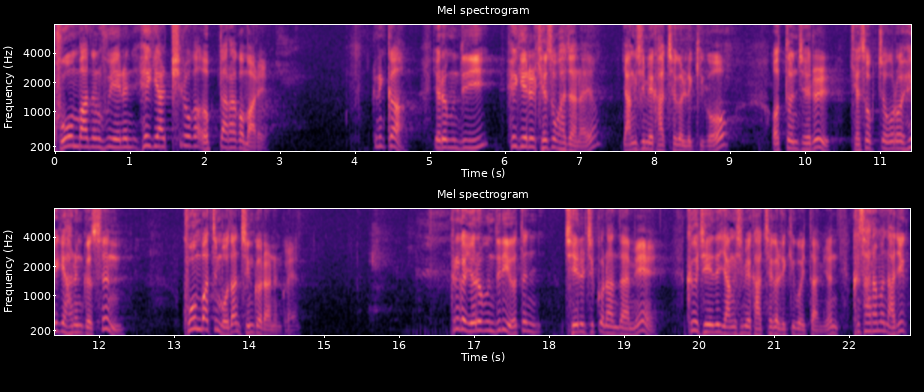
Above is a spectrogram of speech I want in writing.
구원받은 후에는 회개할 필요가 없다라고 말해요. 그러니까 여러분들이 회개를 계속 하잖아요. 양심의 가책을 느끼고 어떤 죄를 계속적으로 회개하는 것은 구원받지 못한 증거라는 거예요. 그러니까 여러분들이 어떤 죄를 짓고 난 다음에 그 죄에 대해 양심의 가책을 느끼고 있다면 그 사람은 아직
